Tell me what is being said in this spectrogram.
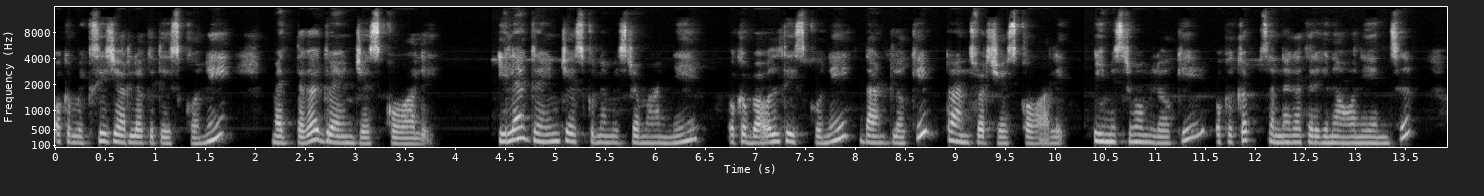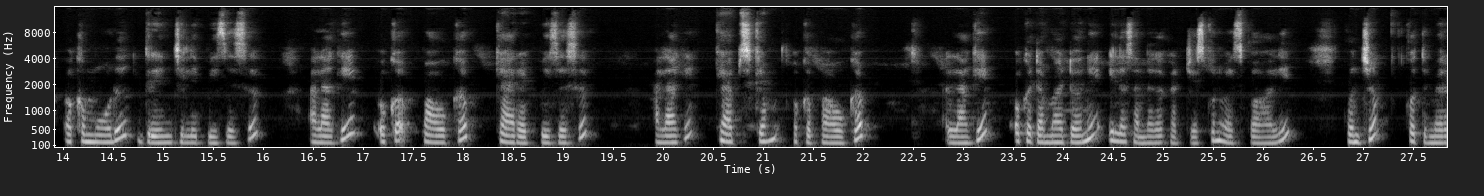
ఒక మిక్సీ జార్లోకి తీసుకొని మెత్తగా గ్రైండ్ చేసుకోవాలి. ఇలా గ్రైండ్ చేసుకున్న మిశ్రమాన్ని ఒక బౌల్ తీసుకొని దాంట్లోకి ట్రాన్స్ఫర్ చేసుకోవాలి. ఈ మిశ్రమంలోకి ఒక కప్ సన్నగా తరిగిన ఆనియన్స్ ఒక మూడు గ్రీన్ చిల్లీ పీసెస్ అలాగే ఒక పావు కప్ క్యారెట్ పీసెస్ అలాగే క్యాప్సికమ్ ఒక పావు కప్ అలాగే ఒక టమాటోని ఇలా సన్నగా కట్ చేసుకొని వేసుకోవాలి. కొంచెం కొత్తిమీర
